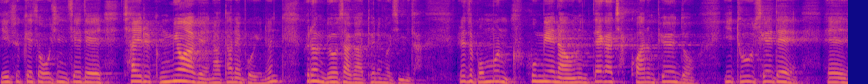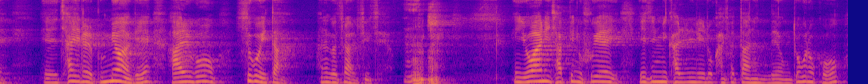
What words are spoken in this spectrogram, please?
예수께서 오신 세대의 차이를 극명하게 나타내 보이는 그런 묘사가 되는 것입니다. 그래서 본문 후미에 나오는 때가 찾고 하는 표현도 이 두 세대의 차이를 분명하게 알고 쓰고 있다 하는 것을 알 수 있어요. 요한이 잡힌 후에 예수님이 갈릴리로 가셨다는 내용도 그렇고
